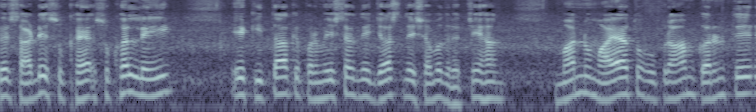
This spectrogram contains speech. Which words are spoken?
ਫਿਰ ਸਾਡੇ ਸੁਖ ਹੈ ਸੁਖਲ ਲਈ ਇਹ ਕੀਤਾ ਕਿ ਪਰਮੇਸ਼ਰ ਦੇ ਜਸ ਦੇ ਸ਼ਬਦ ਰਚੇ ਹਨ। ਮਨ ਨੂੰ ਮਾਇਆ ਤੋਂ ਉਪਰਾਮ ਕਰਨ ਤੇ,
